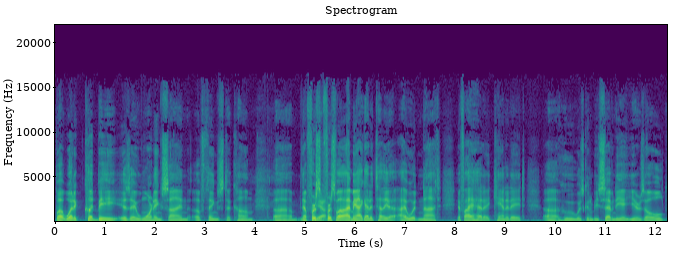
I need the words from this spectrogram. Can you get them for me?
But what it could be is a warning sign of things to come. Um, now, first, Yeah. first of all, I mean, I got to tell you, I would not, if I had a candidate uh, who was going to be 78 years old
